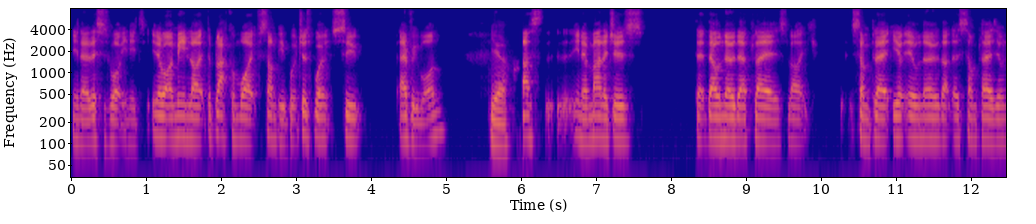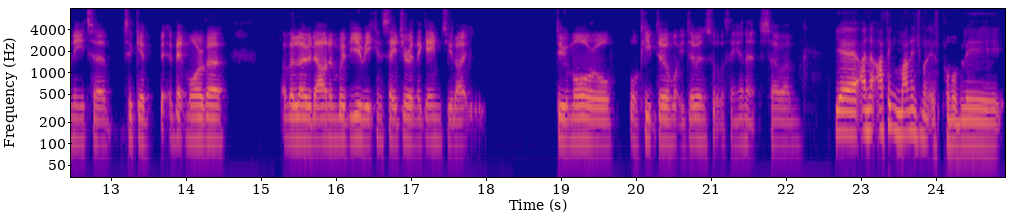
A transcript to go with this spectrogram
you know, this is what you need. To, you know what I mean? Like the black and white for some people, it just won't suit everyone. Yeah, that's you know managers that they'll know their players. Like some player, he'll know that there's some players he'll need to to give a bit more of a of a lowdown. And with you, he can say during the game to you like do more or or keep doing what you're doing, sort of thing, isn't it? So um, yeah, and I think management is probably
